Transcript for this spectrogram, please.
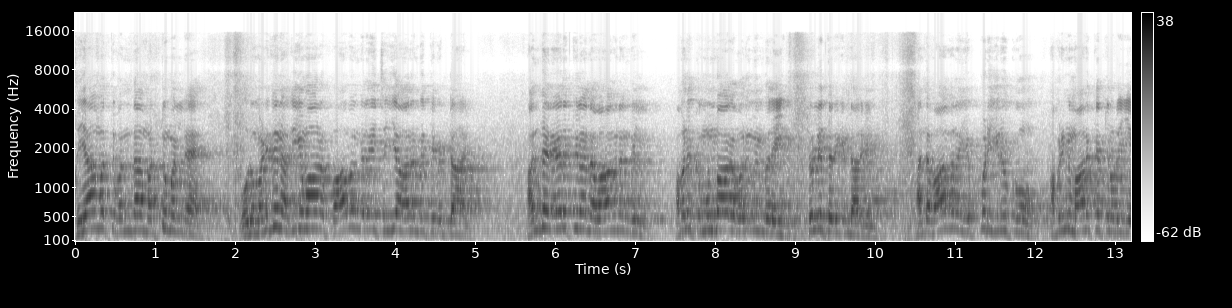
கியாமத்து வந்தால் மட்டுமல்ல ஒரு மனிதன் அதிகமான பாவங்களை செய்ய ஆரம்பித்து விட்டான். அந்த நேரத்தில் அந்த வாகனங்கள் அவனுக்கு முன்பாக வரும் என்பதை சொல்லித் தருகின்றார்கள். அந்த வாகனம் எப்படி இருக்கும் அப்படின்னு மார்க்கத்தினுடைய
